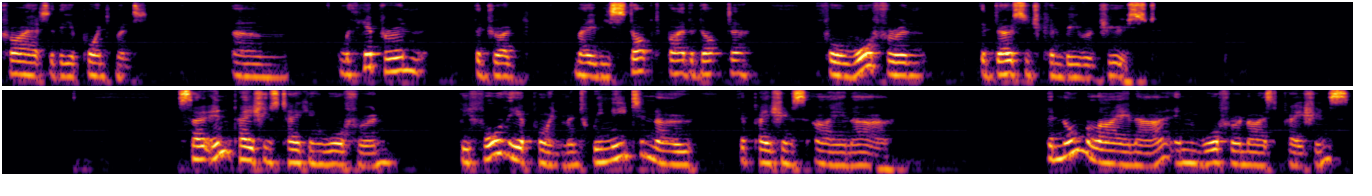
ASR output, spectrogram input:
prior to the appointment. Um, with heparin, the drug may be stopped by the doctor. For warfarin, the dosage can be reduced. So, in patients taking warfarin, before the appointment, we need to know the patient's INR. The normal INR in warfarinized patients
